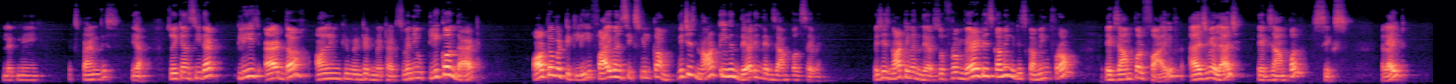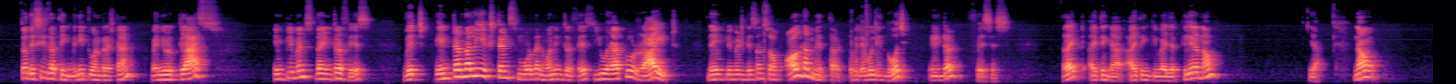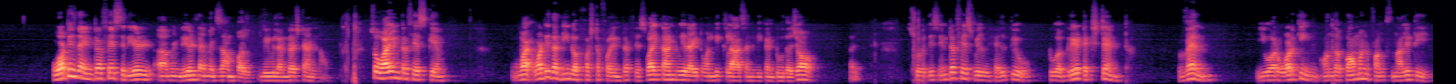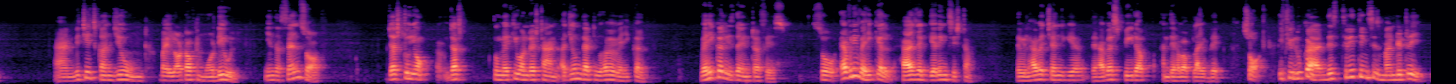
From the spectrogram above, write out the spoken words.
Let me expand this. Yeah. So you can see that please add the unimplemented methods when you click on that automatically 5 and 6 will come which is not even there in the example 7 which is not even there. So from where it is coming? It is coming from example 5 as well as example 6 right? So this is the thing we need to understand. When your class implements the interface which internally extends more than one interface you have to write the implementations of all the method available in those interfaces. Right? I think uh, i think you guys are clear now? Yeah. Now what is the interface real i mean real time example we will understand now so why interface came? Why, what is the need of first of all interface? Why can't we write only class and we can do the job right? So this interface will help you to a great extent when you are working on the common functionality and which is consumed by lot of module in the sense of just to you just to make you understand assume that you have a vehicle. Vehicle is the interface so every vehicle has a gearing system. They will have a change gear they have a speed up and they have a apply brake. So if you look at these three things is mandatory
